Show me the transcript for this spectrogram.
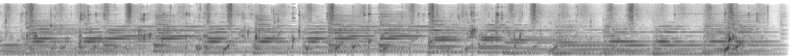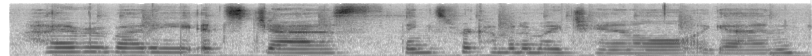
Hi everybody, it's Jess. Thanks for coming to my channel again.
